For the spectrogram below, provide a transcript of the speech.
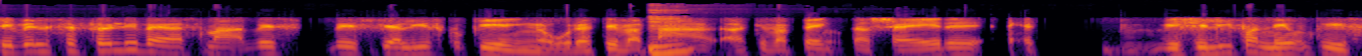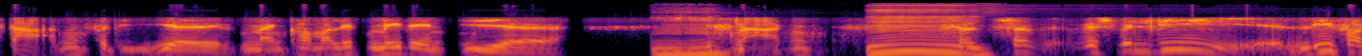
det ville selvfølgelig være smart, hvis, hvis jeg lige skulle give en note. Det var Mm. bare, og det var Bengt, der sagde det, at hvis jeg lige får nævnt det i starten, fordi øh, man kommer lidt midt ind i, øh, Mm-hmm. i snakken. Mm. Så, så hvis vi lige, lige får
